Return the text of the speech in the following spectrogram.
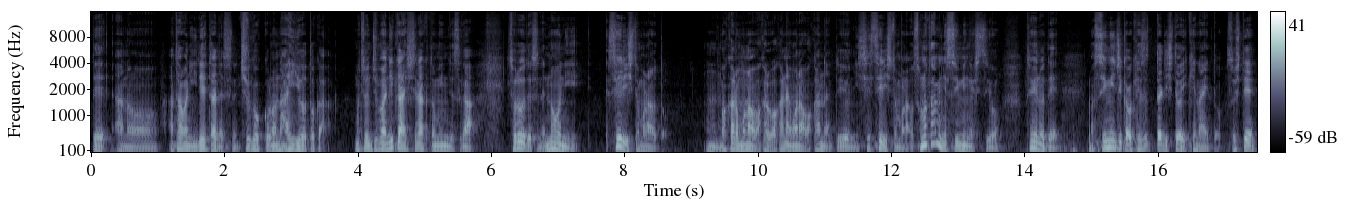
であの頭に入れたですね中国語の内容とかもちろん自分は理解してなくてもいいんですがそれをですね脳に整理してもらうと、うん、分かるものは分かる分からないものは分かんないというように整理してもらう。そのために睡眠が必要。というので、まあ、睡眠時間を削ったりしてはいけないと。そして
